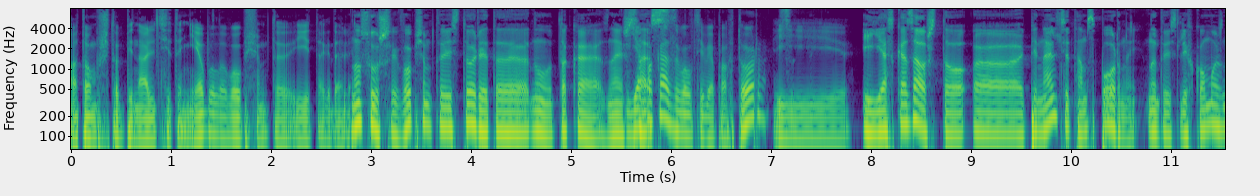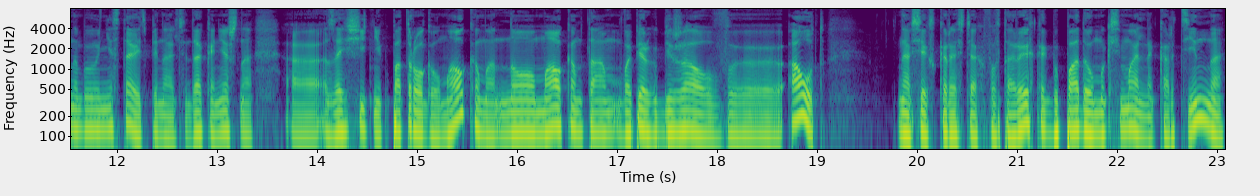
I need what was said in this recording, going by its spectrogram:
о том, что пенальти-то не было, в общем-то, и так далее. Ну, слушай, в общем-то, история это, ну, такая, знаешь... Я с... показывал тебе повтор, и... И я сказал, что э, пенальти там спорный. Ну, то есть легко можно было не ставить пенальти. Да, конечно, э, защитник потрогал Малкома, но Малком там, во-первых, бежал в э, аут, на всех скоростях. Во-вторых, как бы падал максимально картинно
